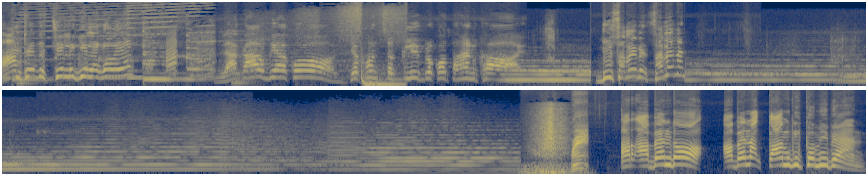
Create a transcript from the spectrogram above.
आमठे तो चिल की लगाओ यार। लगाओ गया को? जखन तो तकलीफ़ रखो तहन खाए। दू सबे में सबे में। और अबेन दो अबेन काम की कमी बेन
